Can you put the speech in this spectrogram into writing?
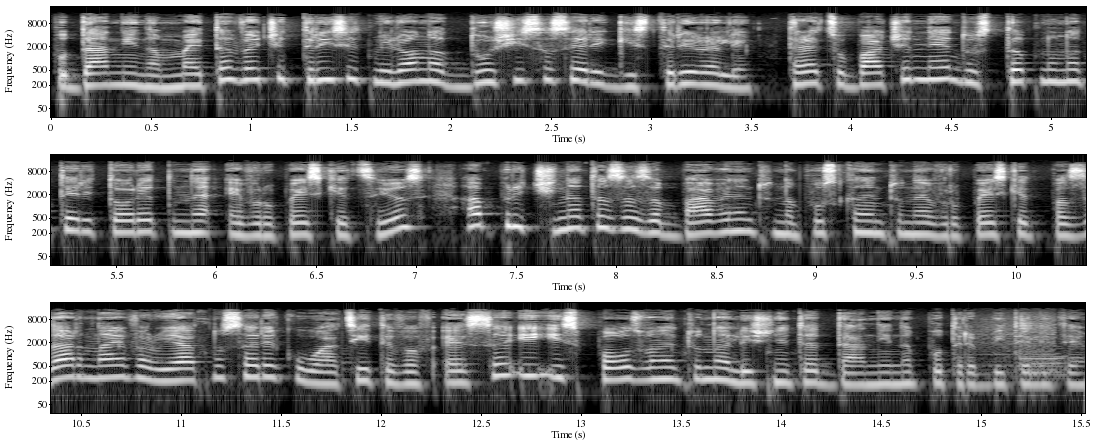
По данни на Мета, вече 30 милиона души са се регистрирали. Трец обаче не е достъпно на територията на Европейският съюз, а причината за забавянето на пускането на европейският пазар най-вероятно са регулациите в ЕСА и използването на личните данни на потребителите.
